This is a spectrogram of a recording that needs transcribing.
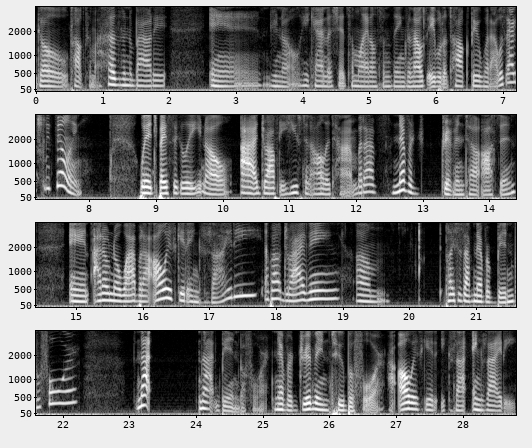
go talk to my husband about it. And, you know, he kind of shed some light on some things. And I was able to talk through what I was actually feeling. Which basically, you know, I drive to Houston all the time, but I've never driven to Austin. And I don't know why, but I always get anxiety about driving um, places I've never been before. Not not been before, never driven to before. I always get anxiety,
